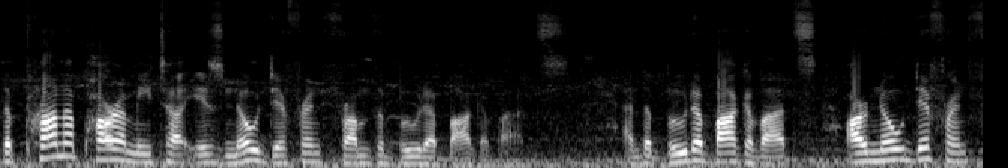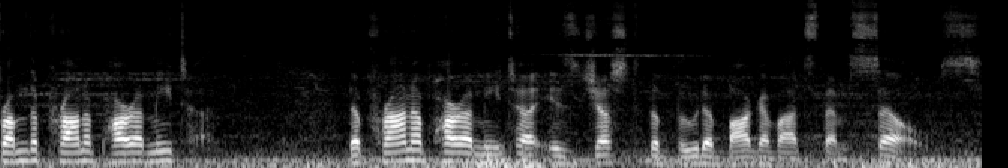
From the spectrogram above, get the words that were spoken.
the Prana Paramita is no different from the Buddha Bhagavats, and the Buddha Bhagavats are no different from the Prana Paramita. The Prana Paramita is just the Buddha Bhagavats themselves.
